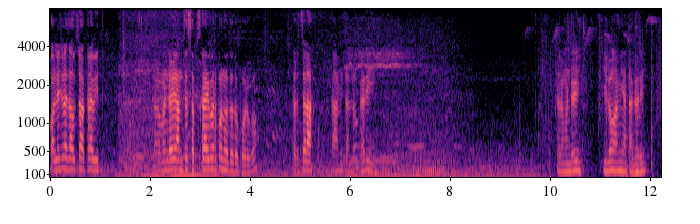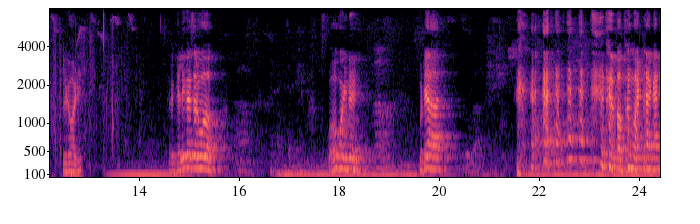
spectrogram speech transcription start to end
कॉलेजला जाऊचं अकरावीत. तर मंडळी आमचे सबस्क्रायबर पण होतो तो पोरगो. तर चला आता आम्ही चाललो घरी. तर मंडळी इलो आम्ही आता घरी विरवाडीत. तर गेली का सर्व? हो कोंडे कुठे आहात? पप्पा म्हटला काय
